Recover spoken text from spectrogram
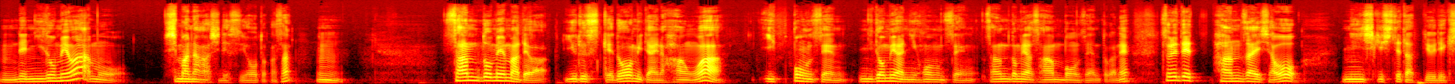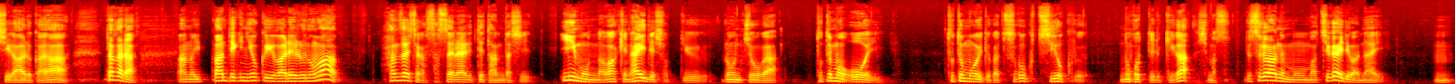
で2度目はもう島流しですよとかさ、うん、3度目までは許すけどみたいな犯は1本線2度目は2本線3度目は3本線とかね。それで犯罪者を認識してたっていう歴史があるからだからあの一般的によく言われるのは犯罪者がさせられてたんだしいいもんなわけないでしょっていう論調がとても多い。とても多いというかすごく強く残ってる気がします。でそれはねもう間違いではない、うん、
